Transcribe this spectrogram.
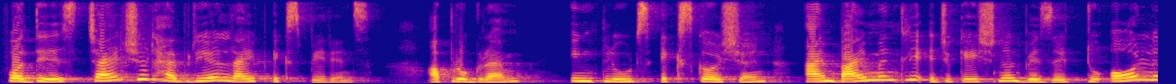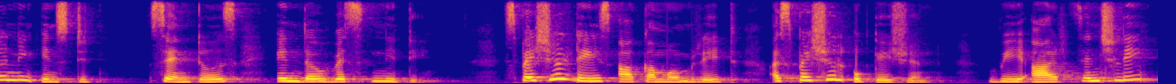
For this, child should have real life experience. Our program includes excursion and bi-monthly educational visit to all learning centers in the vicinity. Special days are commemorate a special occasion. We are essentially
